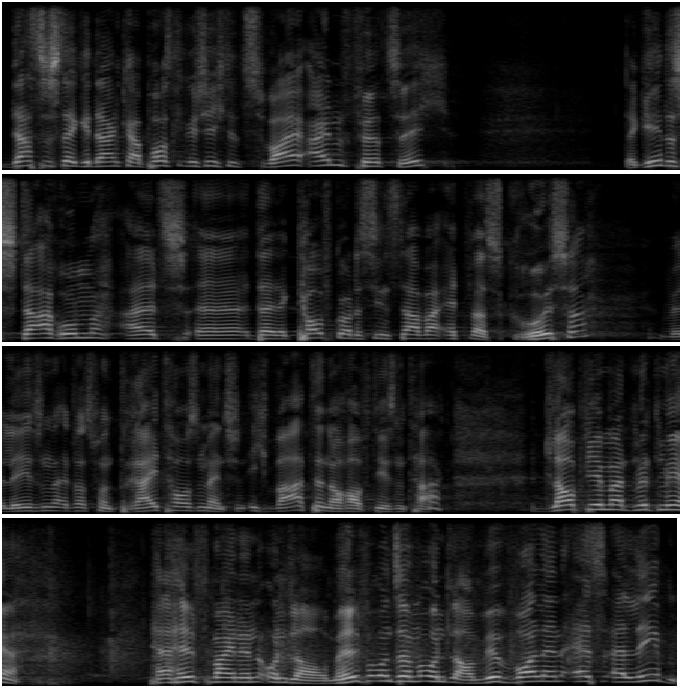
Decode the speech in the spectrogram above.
Das ist der Gedanke Apostelgeschichte 2,41. Da geht es darum, als äh, der Kaufgottesdienst da war, etwas größer. Wir lesen etwas von 3000 Menschen. Ich warte noch auf diesen Tag. Glaubt jemand mit mir? Herr, hilf meinen Unglauben, hilf unserem Unglauben. Wir wollen es erleben.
